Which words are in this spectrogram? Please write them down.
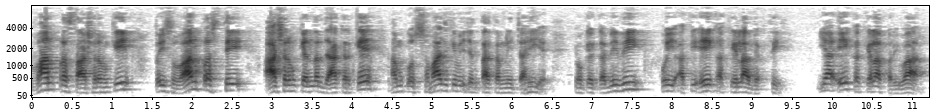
वानप्रस्थ आश्रम की तो इस वानप्रस्थी आश्रम के अंदर जाकर के हमको समाज की भी चिंता करनी चाहिए, क्योंकि कभी भी कोई एक अकेला व्यक्ति या एक अकेला परिवार,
